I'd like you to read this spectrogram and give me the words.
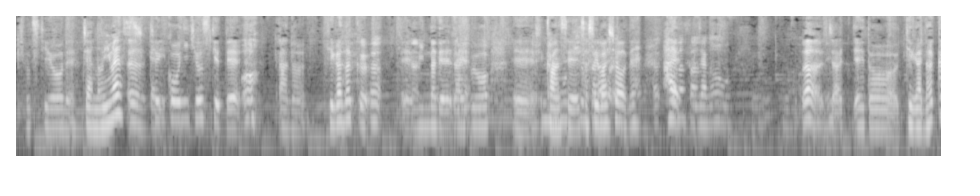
気をつけようね。じゃあ飲みます、しうん健康に気をつけてあ。の怪我なく、えーみんなでライブを、えー完成させましょうね。はい。かなさんのはじゃあえっ、と怪我なく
